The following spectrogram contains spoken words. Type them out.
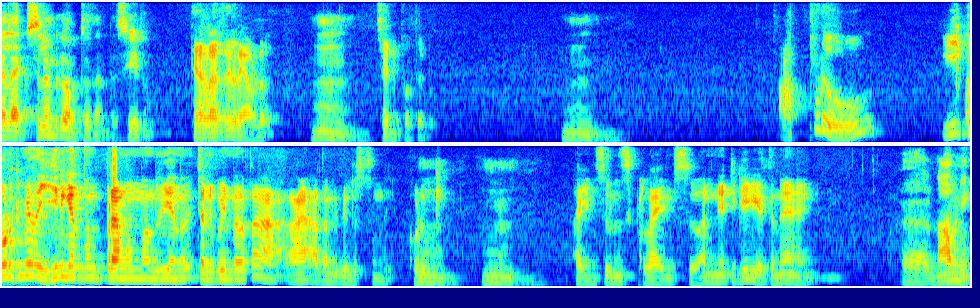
చాలా ఎక్సలెంట్గా ఉంటుందండి సీన్. తెల్లారితే లేవడు. చనిపోతాడు. అప్పుడు ఈ కొడుకు మీద ఈయనకి ఎంత ప్రేమ ఉన్నది అనేది చనిపోయిన తర్వాత అతనికి తెలుస్తుంది కొడుకు. ఆ ఇన్సూరెన్స్ క్లైమ్స్ అన్నిటికీ ఇతనే నామినీ.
